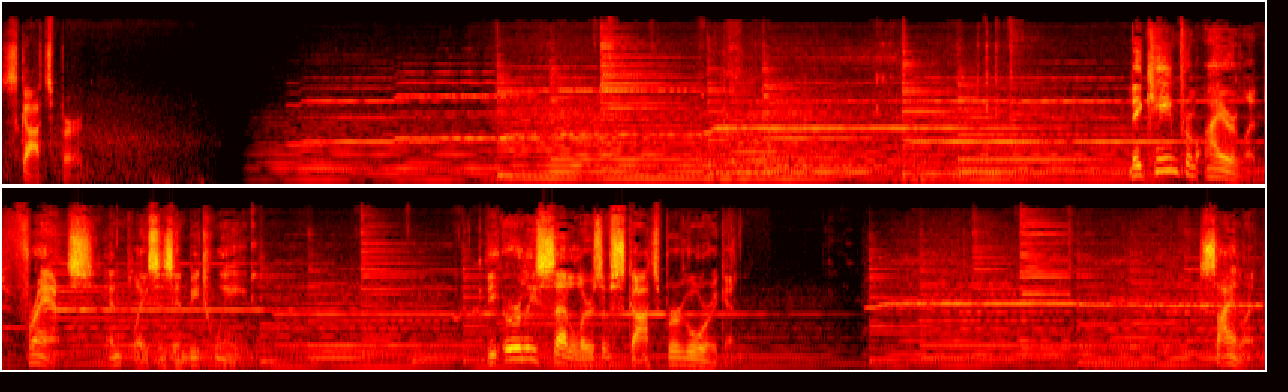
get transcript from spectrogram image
Scottsburg. They came from Ireland, France, and places in between. The early settlers of Scottsburg, Oregon. Silent.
